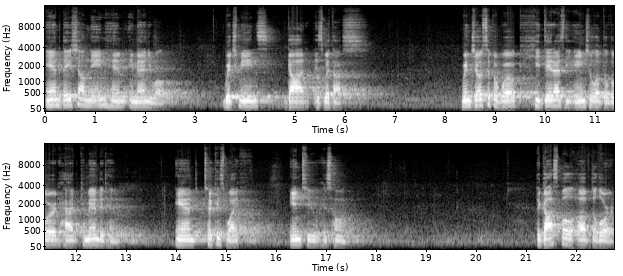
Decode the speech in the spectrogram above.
and they shall name him Emmanuel, which means God is with us. When Joseph awoke, he did as the angel of the Lord had commanded him and took his wife into his home. The Gospel of the Lord.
